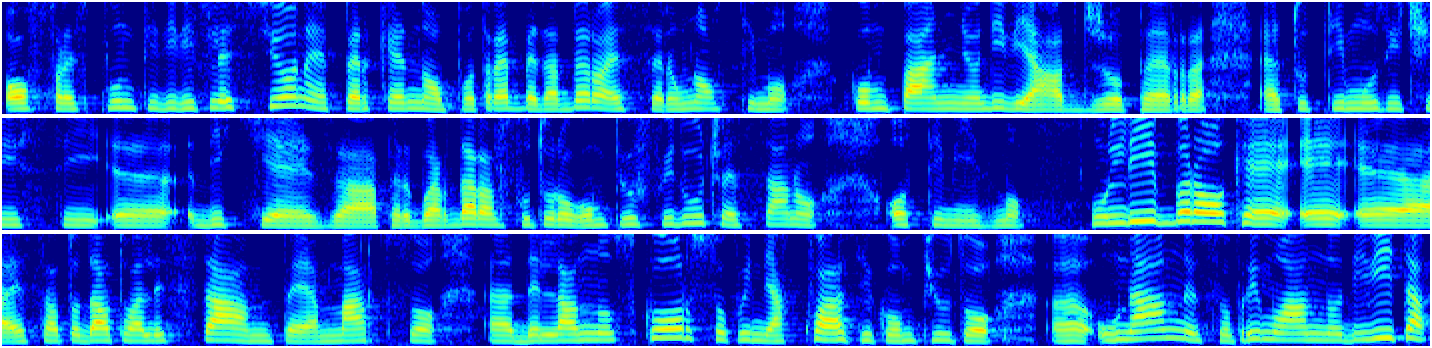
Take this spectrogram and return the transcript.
offre spunti di riflessione e perché no, potrebbe davvero essere un ottimo compagno di viaggio per eh, tutti i musicisti eh, di chiesa, per guardare al futuro con più fiducia e sano ottimismo. Un libro che è, eh, è, stato dato alle stampe a marzo eh, dell'anno scorso, quindi ha quasi compiuto eh, un anno, il suo primo anno di vita.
